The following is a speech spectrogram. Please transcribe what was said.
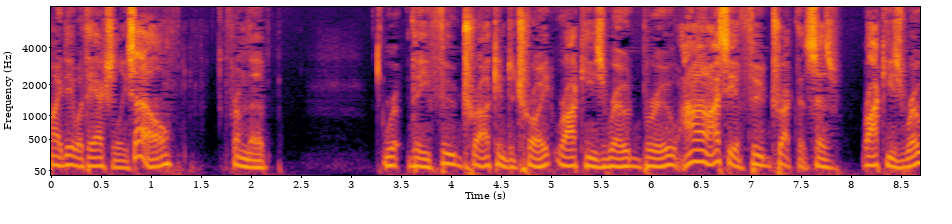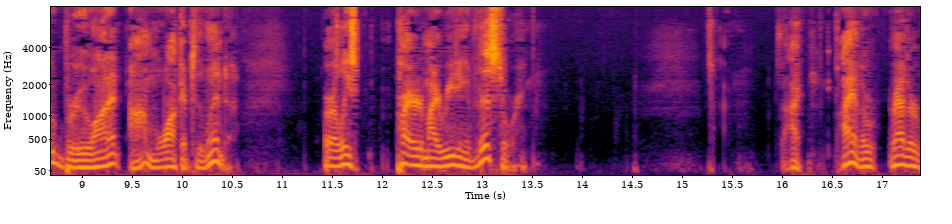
idea what they actually sell from the the food truck in Detroit, Rocky's Road Brew. I don't know. I see a food truck that says Rocky's Road Brew on it. I'm walk up to the window, or at least prior to my reading of this story. I I have a rather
